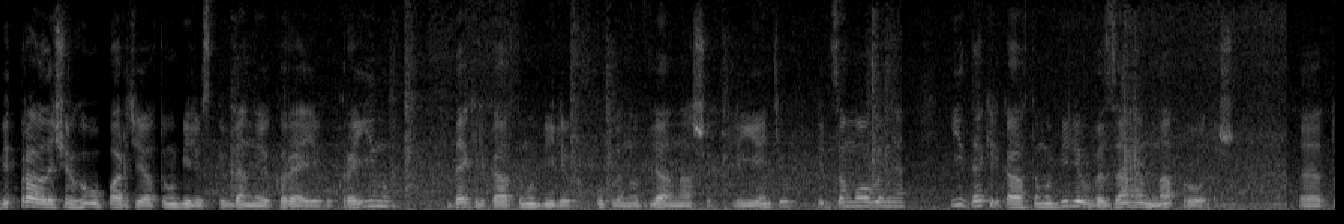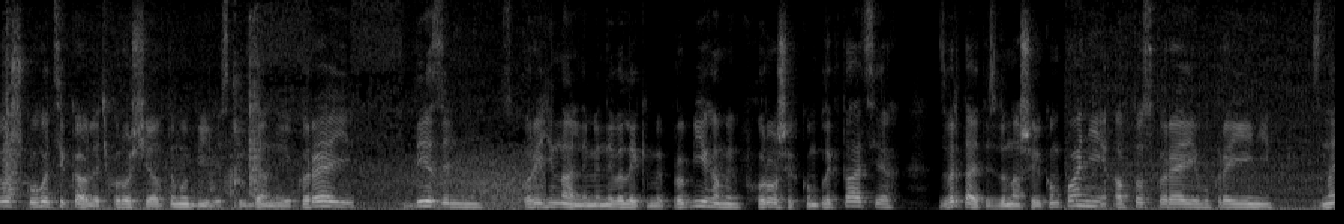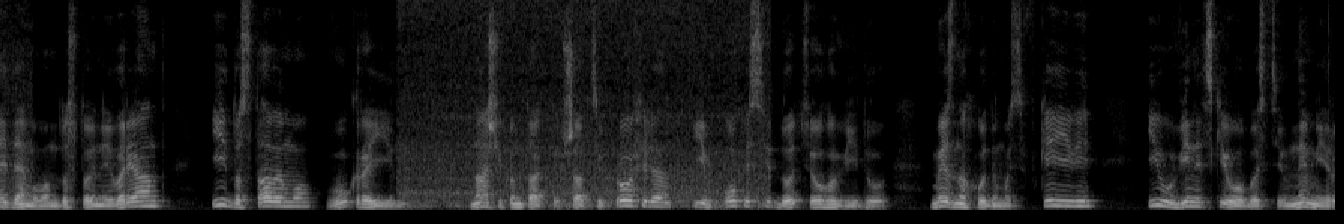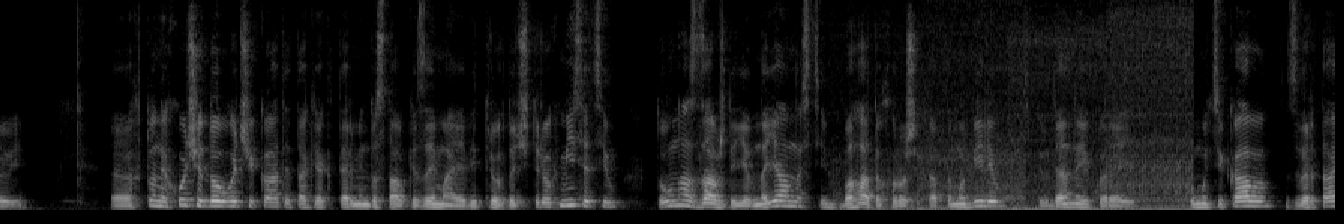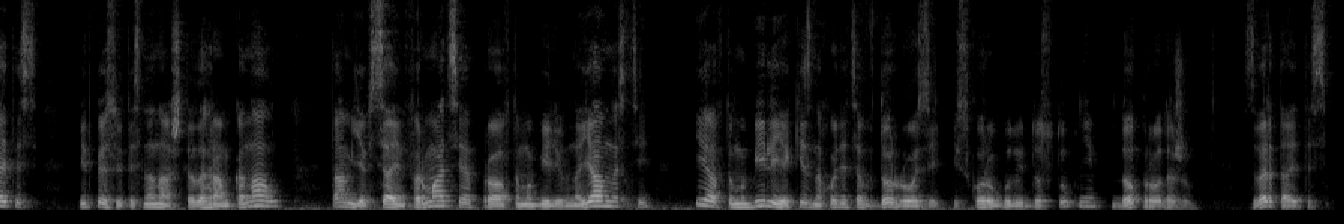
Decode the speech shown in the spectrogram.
Відправили чергову партію автомобілів з Південної Кореї в Україну. Декілька автомобілів куплено для наших клієнтів під замовлення, і декілька автомобілів веземо на продаж. Е, Тож, кого цікавлять хороші автомобілі з Південної Кореї, дизельні, з оригінальними невеликими пробігами, в хороших комплектаціях, звертайтесь до нашої компанії Авто з Кореї в Україні. Знайдемо вам достойний варіант і доставимо в Україну. Наші контакти в шапці профіля і в описі до цього відео. Ми знаходимося в Києві і у Вінницькій області, в Немирові. Е, Хто не хоче довго чекати, так як термін доставки займає від 3 до 4 місяців, то у нас завжди є в наявності багато хороших автомобілів з Південної Кореї. Кому цікаво, звертайтесь, підписуйтесь на наш телеграм-канал. Там є вся інформація про автомобілі в наявності і автомобілі, які знаходяться в дорозі і скоро будуть доступні до продажу. Звертайтесь.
